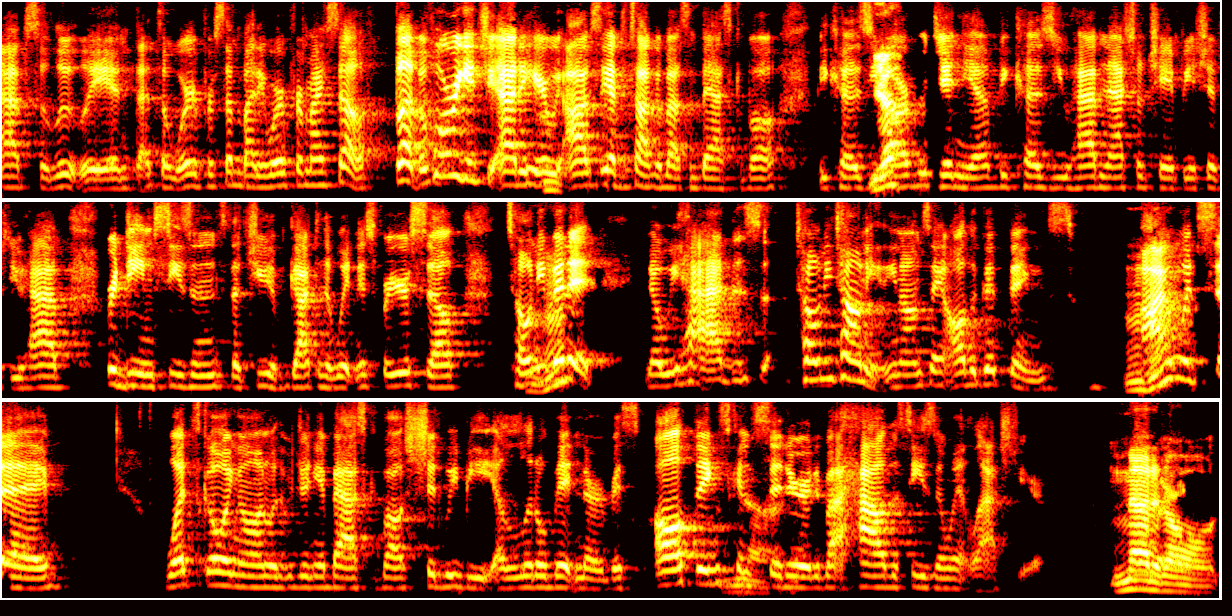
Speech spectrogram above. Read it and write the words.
Absolutely. And that's a word for somebody, word for myself. But before we get you out of here, we mm. obviously have to talk about some basketball because you yeah. are Virginia, because you have national championships, you have redeemed seasons that you have got to witness for yourself. Tony mm-hmm. Bennett, you know, we had this Tony Tony, you know what I'm saying? All the good things. Mm-hmm. I would say what's going on with Virginia basketball. Should we be a little bit nervous? All things considered about how the season went last year. Not at all.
